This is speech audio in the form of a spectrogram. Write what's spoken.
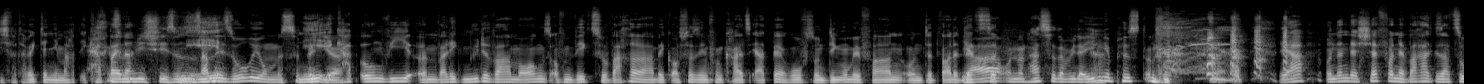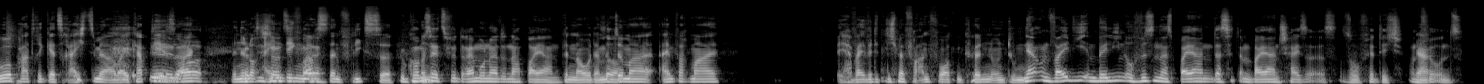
nicht, was habe ich denn gemacht? Ich habe bei einer... so Nee. ein Sammelsorium ist Nee, ich habe irgendwie, ähm, weil ich müde war, morgens auf dem Weg zur Wache, habe ich aus Versehen von Karls Erdbeerhof so ein Ding umgefahren und das war das ja, letzte. und dann hast du da wieder hingepisst und Ja, und dann der Chef von der Wache hat gesagt, so Patrick, jetzt reicht's mir, aber ich habe dir Ja, genau. gesagt, wenn du Hat noch ein Ding machst, dann fliegst du. du kommst und, jetzt für drei Monate nach Bayern. Genau, damit So. du mal einfach mal, ja, weil wir das nicht mehr verantworten können und du, Ja, und weil die in Berlin auch wissen, dass Bayern, dass es in Bayern scheiße ist, so für dich und Ja, für uns.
